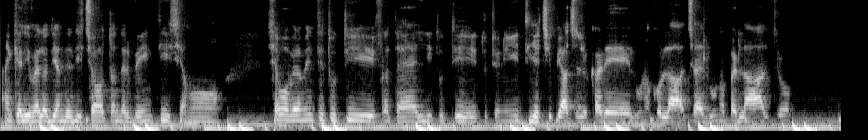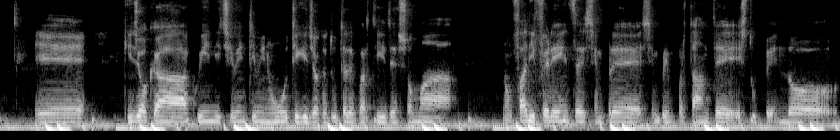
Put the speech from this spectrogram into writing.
anche a livello di under 18, under 20 siamo siamo veramente tutti fratelli, tutti, tutti, uniti e ci piace giocare l'uno, con la, cioè l'uno per l'altro. E chi gioca 15-20 minuti, chi gioca tutte le partite, insomma, non fa differenza, è sempre, sempre importante e stupendo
